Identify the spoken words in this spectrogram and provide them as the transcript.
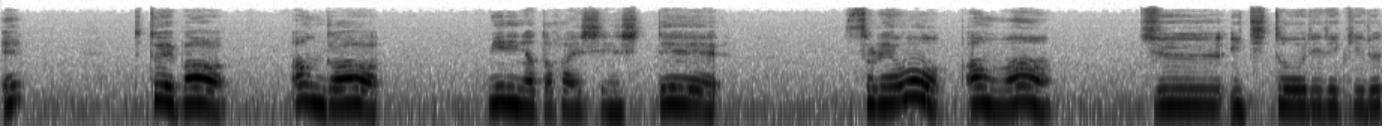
え？例えばアンがミリニャと配信してそれをアンは11通りできるっ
